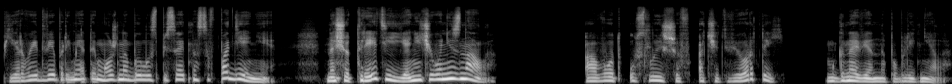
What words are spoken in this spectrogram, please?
Первые две приметы можно было списать на совпадение. Насчет третьей я ничего не знала а вот, услышав о четвертой, мгновенно побледнела.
